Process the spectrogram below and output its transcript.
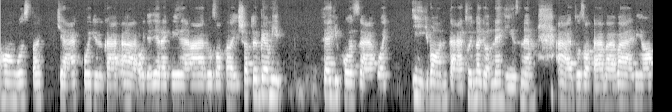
hangoztatják, hogy ők á, hogy a gyerekvédelem áldozatai, stb., ami tegyük hozzá, hogy így van, tehát hogy nagyon nehéz nem áldozatává válni a,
